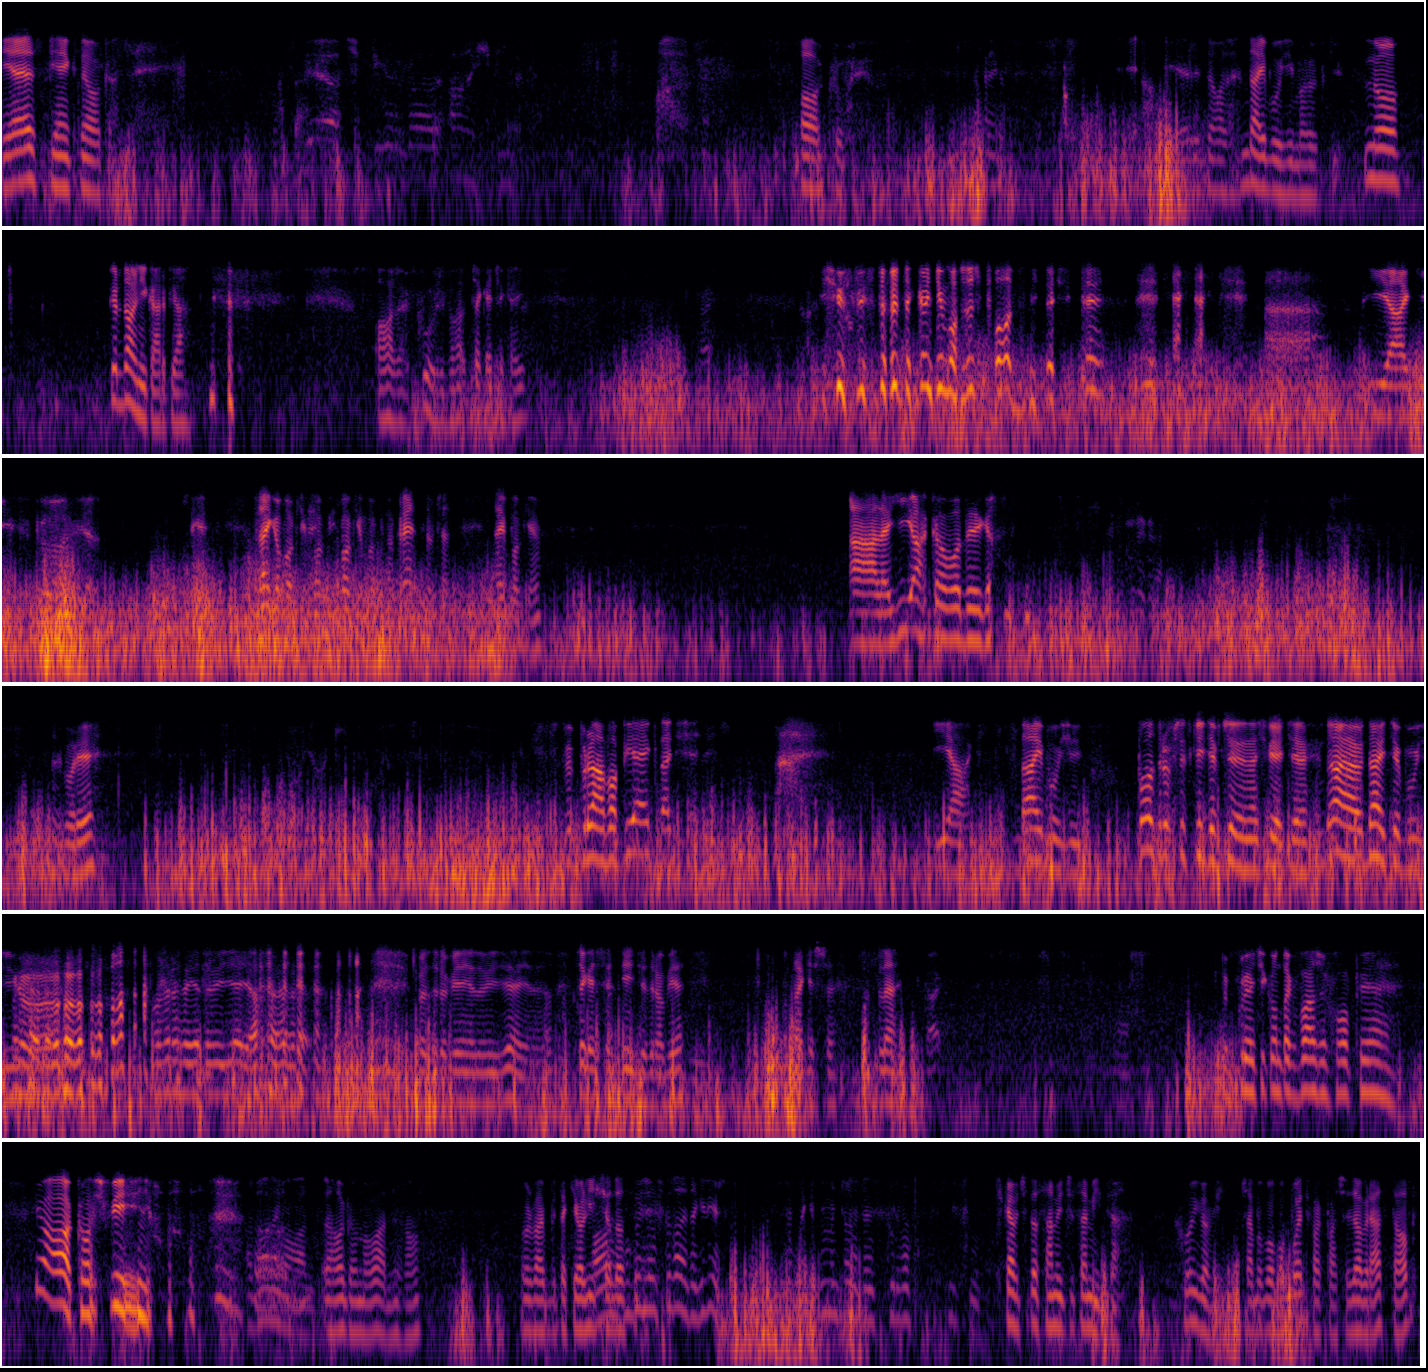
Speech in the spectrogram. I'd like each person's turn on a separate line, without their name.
Jest piękny okaz. O kurwa. Ja pierdolę. Daj buzi malutki. No. Pierdolni karpia. Ale kurwa, czekaj, czekaj. Już tego nie możesz podnieść. Jaki skurwiel. Czekaj. Daj go bokiem, bokiem, bokiem, bokiem. No kręć cały czas. Daj bokiem. Ale jaka łodyga. Z góry. Wyprawa piękna dzisiaj. Jaki. Daj buzi. Pozdrów wszystkie dziewczyny na świecie. Daj, dajcie buzi.
Pozdrowienia do widzenia.
Pozdrowienie do więzienia. No. Czekaj, jeszcze zdjęcie zrobię. Tak jeszcze w tle.
Tak?
To krecik on tak waży, chłopie. Jaka świnio.
Ogonek ma ładny.
No, ogon ma ładny, no. Kurwa, jakby takiego liścia
Ale
dostał.
ogóle nie uszkodzony, taki wiesz, jest taki wymęczony, ten jest kurwa z.
Ciekawe, czy to samiec, czy samica. Chuj go wi. Trzeba by było po płetwach patrzeć. Dobra, stop.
